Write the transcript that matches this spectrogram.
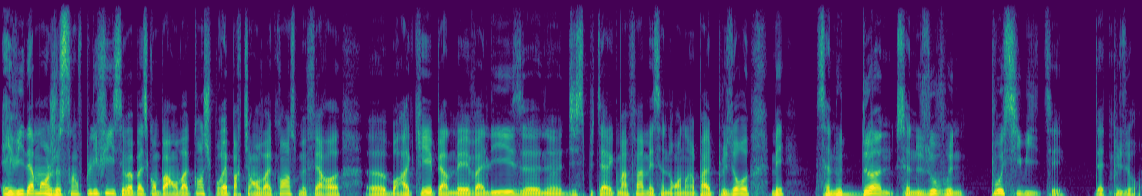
Évidemment, je simplifie. C'est pas parce qu'on part en vacances, je pourrais partir en vacances, me faire euh, euh, braquer, perdre mes valises, euh, disputer avec ma femme et ça ne nous rendrait pas plus heureux. Mais ça nous donne, ça nous ouvre une possibilité d'être plus heureux.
